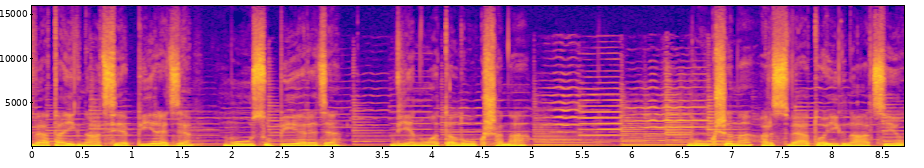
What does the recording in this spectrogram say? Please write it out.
Svētā Ignācijā pieredze mūsu pieredze, vienota lūkšanā. Lūkšana ar Svēto Ignāciju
